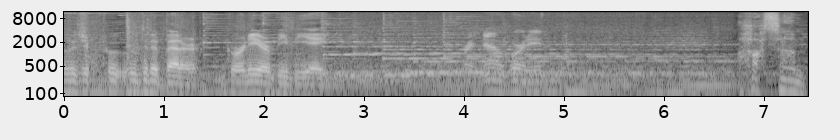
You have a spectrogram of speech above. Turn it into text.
Who did, you, who, who did it better, Gordy or BB-8? Right now, Gordy. Awesome.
